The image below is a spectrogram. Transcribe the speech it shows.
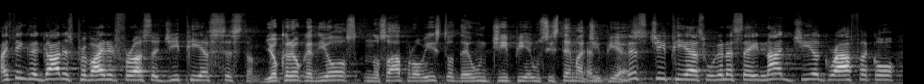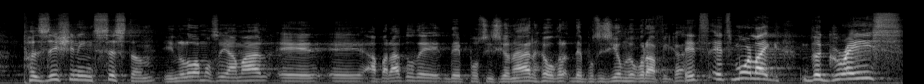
I think that God has provided for us a GPS system. yo creo que Dios nos ha provisto de un GPS, un sistema And GPS. this GPS, we're going to say not geographical positioning system, Y no lo vamos a llamar eh, eh, aparato de, de posicionar de posición geográfica. it's, it's more like the grace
